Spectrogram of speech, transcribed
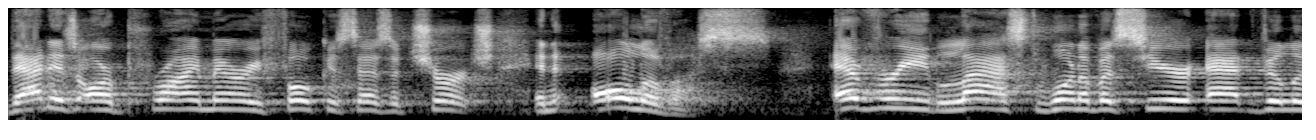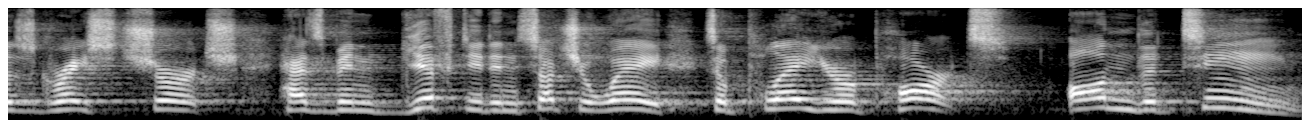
That is our primary focus as a church. And all of us, every last one of us here at Villas Grace Church, has been gifted in such a way to play your part on the team.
